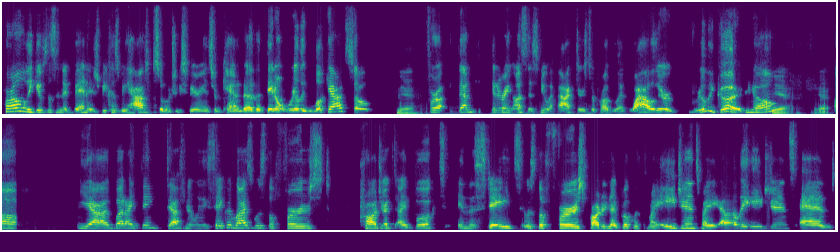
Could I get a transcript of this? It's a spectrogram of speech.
probably gives us an advantage because we have so much experience from Canada that they don't really look at. So yeah. For them considering us as new actors, they're probably like, wow, they're really good, you know? Yeah. Yeah. Um, yeah, but I think definitely Sacred Lies was the first project I booked in the States. It was the first project I booked with my agents, my LA agents. And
